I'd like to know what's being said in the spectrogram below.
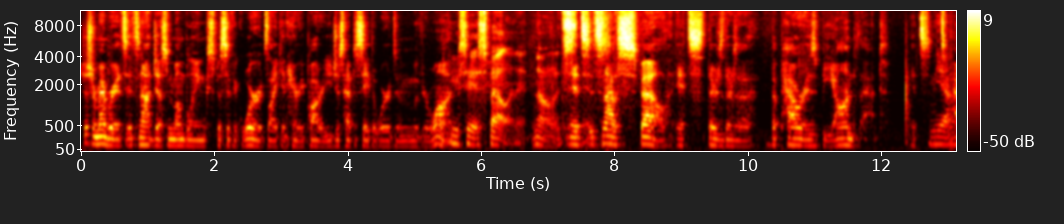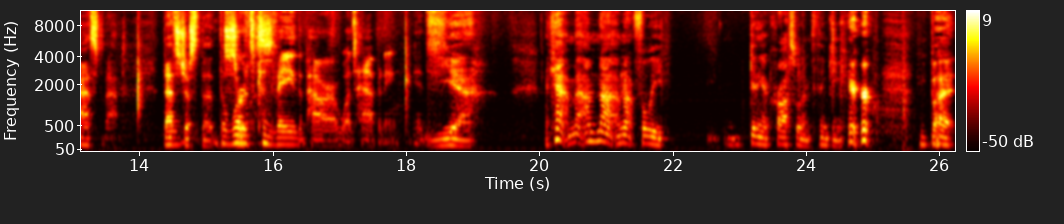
just remember it's it's not just mumbling specific words like in Harry Potter. You just have to say the words and move your wand. You say a spell in it. No, it's it's it's not a spell. It's there's there's a the power is beyond that. It's it's Yeah. past that. That's mm. just the the the, words surface. convey the power of what's happening. It's Yeah. I can't. I'm- I'm not. I'm not fully getting across what I'm thinking here, but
